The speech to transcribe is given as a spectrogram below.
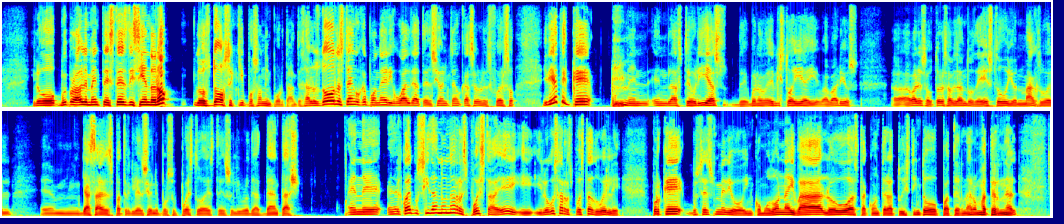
Y luego muy probablemente estés diciendo, "No, los dos equipos son importantes. A los dos les tengo que poner igual de atención y tengo que hacer un esfuerzo." Y fíjate que en, en las teorías de bueno, he visto ahí, ahí a varios a, a varios autores hablando de esto, John Maxwell, Em, ya sabes, Patrick Lencioni, y por supuesto este su libro de Advantage, en, eh, en, el cual pues sí dan una respuesta, ¿eh? Y, luego esa respuesta duele, porque pues es medio incomodona y va luego hasta contra tu instinto paternal o maternal,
